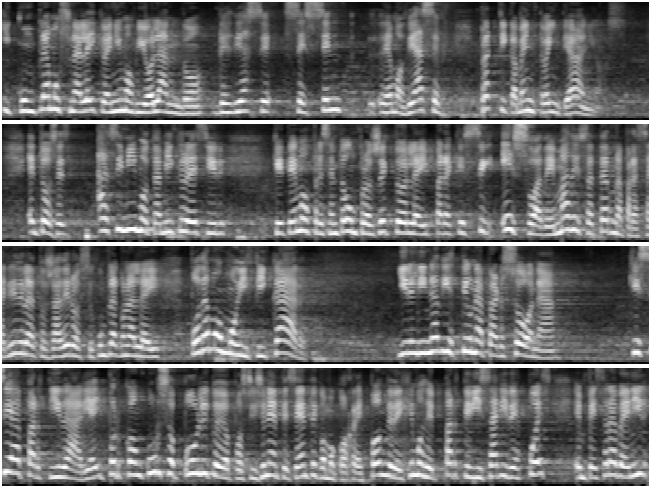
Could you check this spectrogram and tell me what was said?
y cumplamos una ley que venimos violando desde hace 60, digamos, hace prácticamente 20 años. Entonces, asimismo, también quiero decir que te hemos presentado un proyecto de ley para que eso, además de esa terna, para salir del atolladero, se cumpla con la ley, podamos modificar y en el INADI esté una persona que sea partidaria y por concurso público de oposición y antecedente como corresponde, dejemos de partidizar y después empezar a venir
